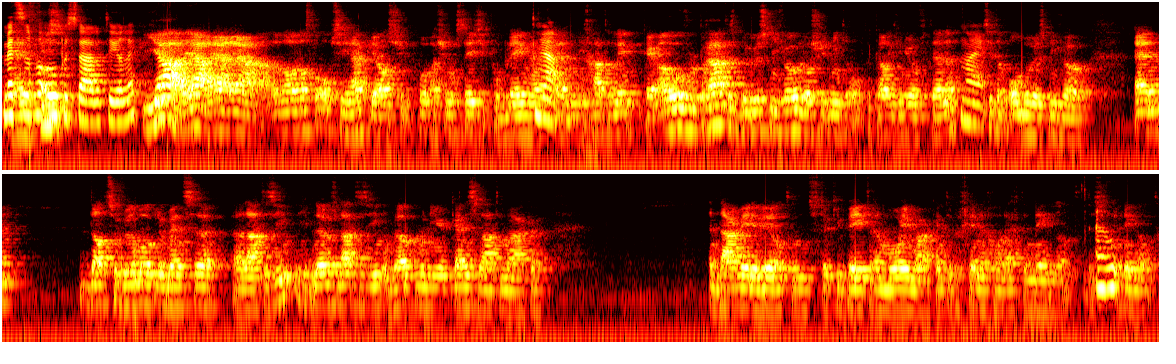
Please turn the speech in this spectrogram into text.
Met zoveel openstaan natuurlijk. ja, ja, ja, ja. Wat, wat voor optie heb je als je, als je nog steeds je probleem hebt Ja. en je gaat alleen... Kijk, over praten is bewust niveau, los je het niet op. Dat kan ik je nu al vertellen. Nee. Het zit op onbewust niveau. En dat zoveel mogelijk mensen eh, laten zien, hypnose laten zien, op welke manier kennis laten maken. En daarmee de wereld een stukje beter en mooier maken. En te beginnen gewoon echt in Nederland. Dus En hoe- in Nederland.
